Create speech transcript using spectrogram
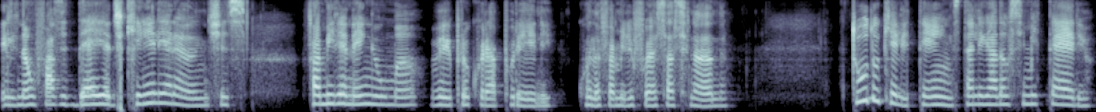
Ele não faz ideia de quem ele era antes. Família nenhuma veio procurar por ele quando a família foi assassinada. Tudo que ele tem está ligado ao cemitério,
